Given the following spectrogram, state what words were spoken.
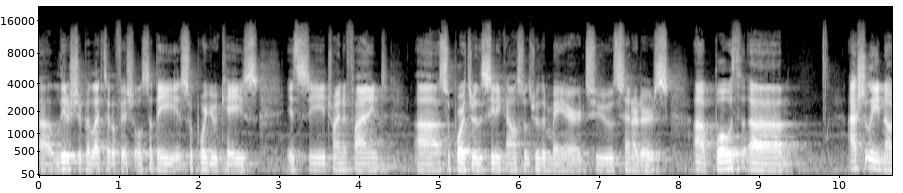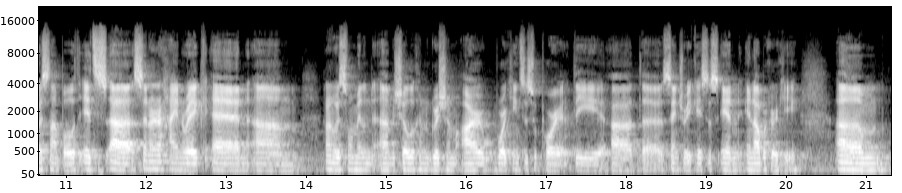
uh, leadership elected officials that they support your case. It's trying to find support through the city council, through the mayor, to senators. both, actually, no, it's not both. It's Senator Heinrich and um, Congresswoman uh, Michelle Lujan Grisham are working to support the uh, the sanctuary cases in in Albuquerque. Um,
